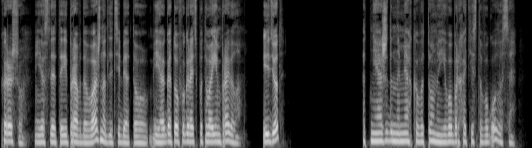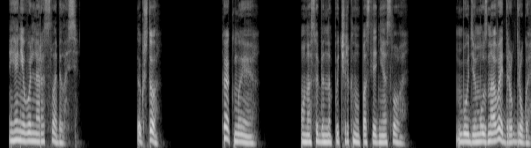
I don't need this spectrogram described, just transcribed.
«Хорошо, если это и правда важно для тебя, то я готов играть по твоим правилам. Идет? От неожиданно мягкого тона его бархатистого голоса я невольно расслабилась. «Так что? Как мы...» Он особенно подчеркнул последнее слово. «Будем узнавать друг друга».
